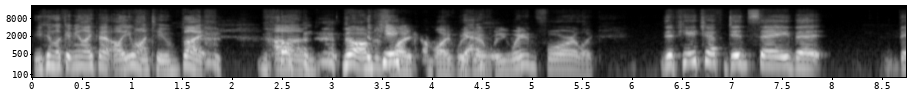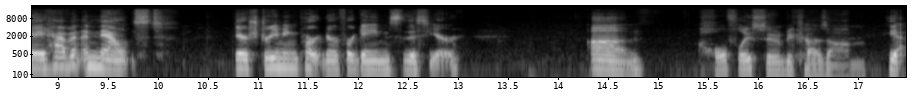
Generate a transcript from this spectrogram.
you can look at me like that all you want to, but um, no, I'm just PH like I'm like, what, Yeah. you, what are you waiting for? Like, the PHF did say that they haven't announced their streaming partner for games this year. Um, hopefully soon because um yeah.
